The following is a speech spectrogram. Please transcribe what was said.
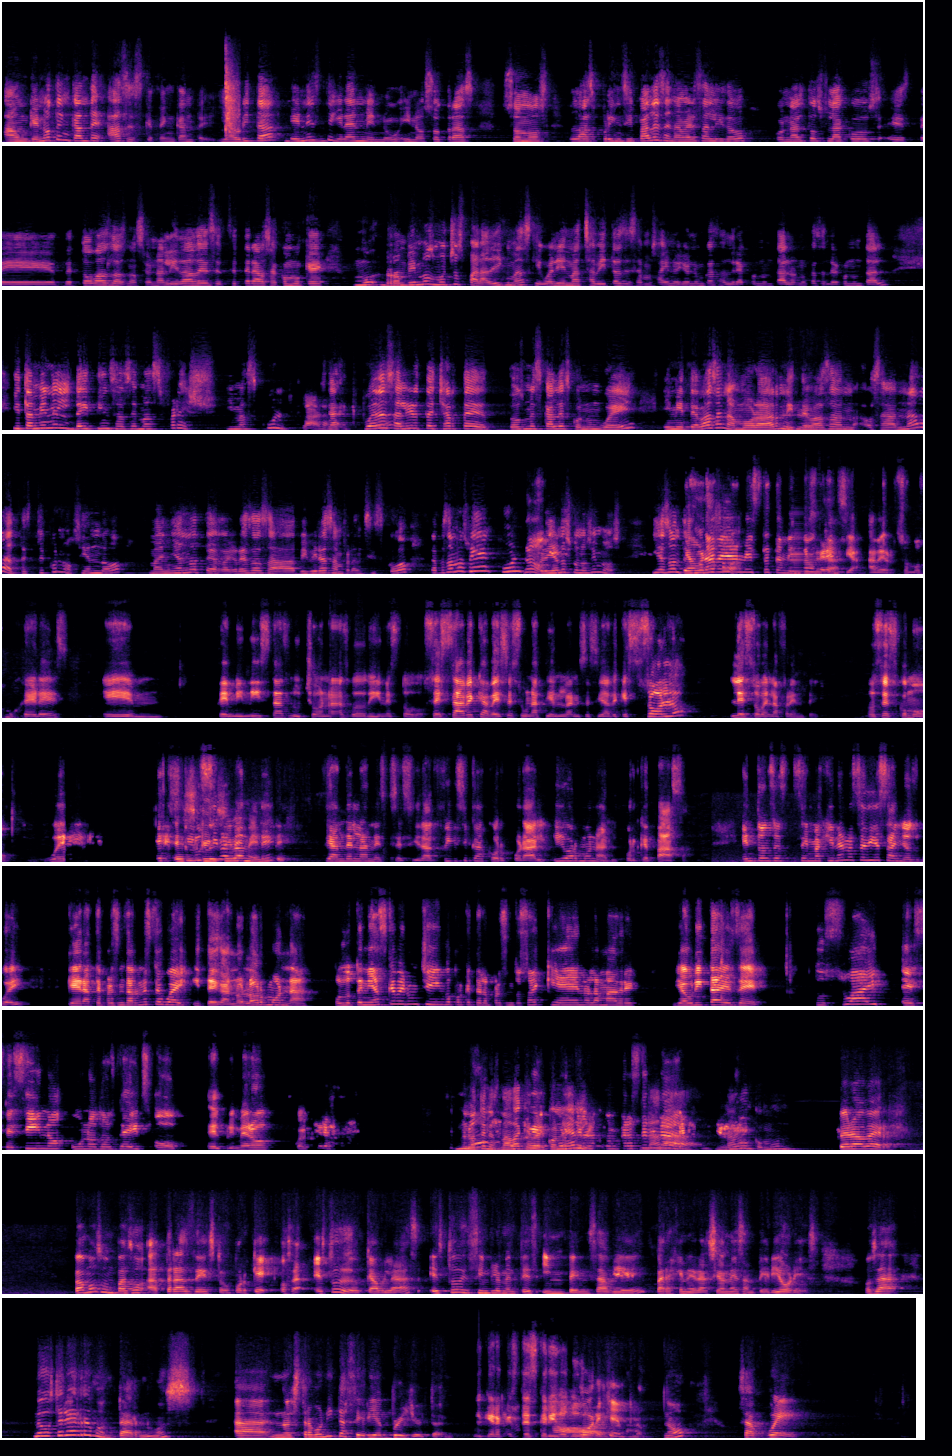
aunque no te encante, haces que te encante. Y ahorita en este gran menú, y nosotras somos las principales en haber salido con altos flacos este, de todas las nacionalidades, etcétera. O sea, como que mu- rompimos muchos paradigmas que igual y en más chavitas decíamos, ay, no, yo nunca saldría con un tal o nunca saldría con un tal. Y también el dating se hace más fresh y más cool. Claro. O sea, puedes salirte, echarte dos mezcales con un güey y ni te vas a enamorar, ni te vas a, o sea, nada, te estoy conociendo, mañana te regresas a vivir a San Francisco, la pasamos bien, cool, No. pero ya nos conocimos. Y eso Y antes no ahora pasaba. vean esta también Nunca. diferencia. A ver, somos mujeres eh, feministas, luchonas, godines, todo. Se sabe que a veces una tiene la necesidad de que solo le soben la frente. Entonces, como, güey, exclusivamente Exclusivamente. se anda en la necesidad física, corporal y hormonal. ¿Por qué pasa? Entonces, ¿se imaginan hace 10 años, güey, que era, te presentaron a este güey y te ganó la hormona, pues lo tenías que ver un chingo porque te lo presentó, ¿sabe quién? O la madre. Y ahorita es de tu swipe, este sí, no, uno, dos dates o el primero, cualquiera. Pero no, tienes nada que ver con él. en Nada, nada en común. Pero a ver, vamos un paso atrás de esto, porque, o sea, esto de lo que hablas, esto es- simplemente es impensable para generaciones anteriores. O sea, me gustaría remontarnos a nuestra bonita serie Bridgerton, Cualquiera que estés, querido. Dudu. por ejemplo, ¿no? O sea, güey,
